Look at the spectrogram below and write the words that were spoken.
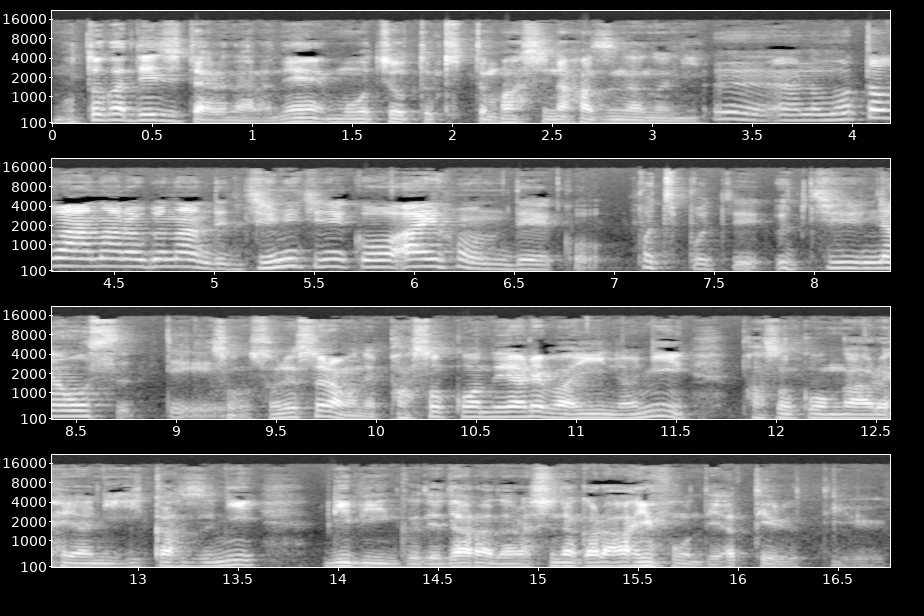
元がデジタルならねもうちょっときっとマシなはずなのにうん、あの、元がアナログなんで、地道にこう iPhone でこう、ポチポチ打ち直すっていう。そうそれすらもねパソコンでやればいいのにパソコンがある部屋に行かずにリビングでダラダラしながら iPhone でやってるっていう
